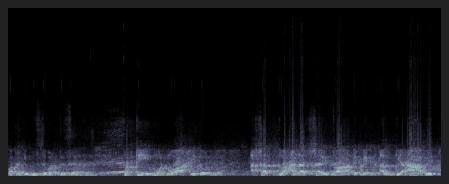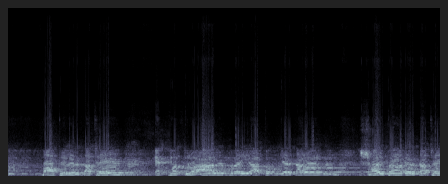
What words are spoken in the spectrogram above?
কথা কি বুঝতে পারতেছেন? ফাকিহুন ওয়াহিদুন। আসাদ্দু আলা শাইতানি মিন আলফি আবিদ কাছে একমাত্র আলেমরাই আতঙ্কের কারণ। শয়তানের কাছে,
